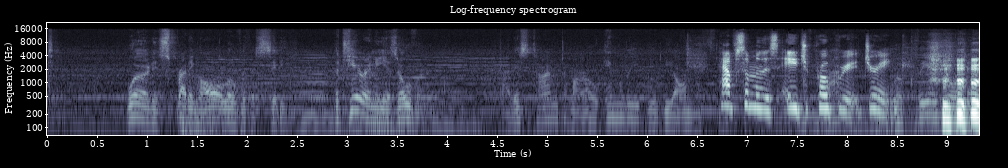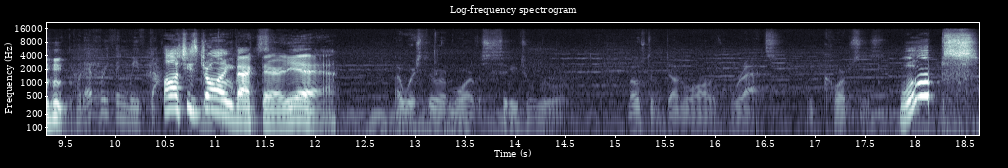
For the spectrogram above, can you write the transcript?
it. Word is spreading all over the city. The tyranny is over. By this time tomorrow, Emily will be on the throne. Have some of this age-appropriate drink. We'll clear your put everything we've got. Oh, she's drawing back there. Yeah. I wish there were more of a city to rule. Most of Dunwall is rats and corpses. Whoops.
